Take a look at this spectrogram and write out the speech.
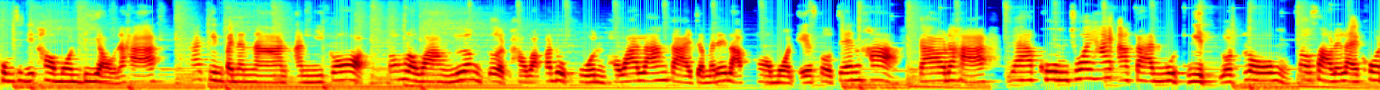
คุมชนิดฮอร์โมนเดี่ยวนะคะ ถ้ากินไปนานๆ อันนี้ก็ต้องระวังเรื่องเกิดภาวะกระดูกพรุนเพราะว่าร่างกายจะไม่ได้รับฮอร์โมนเอสโตรเจนค่ะ9นะคะ ยาคุมช่วยให้อาการหงุดหงิดลดลง สาวๆ หลายๆ คน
